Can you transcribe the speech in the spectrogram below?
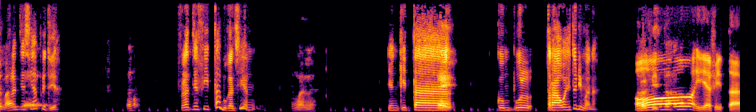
mana? flatnya siapa itu ya? Hah? Flatnya Vita bukan sih yang Yang mana? yang kita Eh, kumpul terawih itu di mana? Oh, iya Vita.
